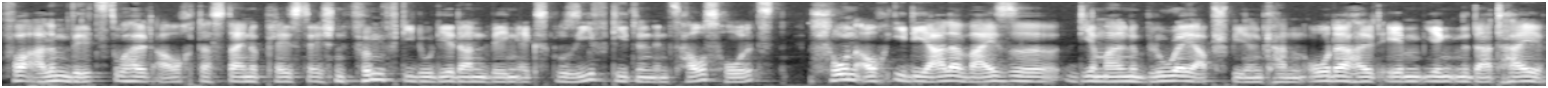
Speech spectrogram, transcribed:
Vor allem willst du halt auch, dass deine PlayStation 5, die du dir dann wegen Exklusivtiteln ins Haus holst, schon auch idealerweise dir mal eine Blu-ray abspielen kann oder halt eben irgendeine Datei,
